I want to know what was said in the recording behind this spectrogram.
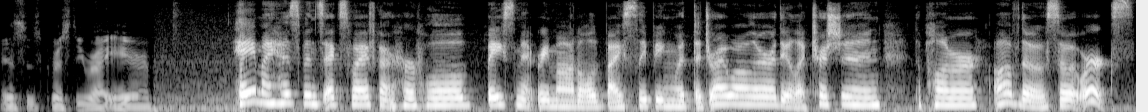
This is Christy right here. Hey, my husband's ex wife got her whole basement remodeled by sleeping with the drywaller, the electrician, the plumber, all of those. So it works.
